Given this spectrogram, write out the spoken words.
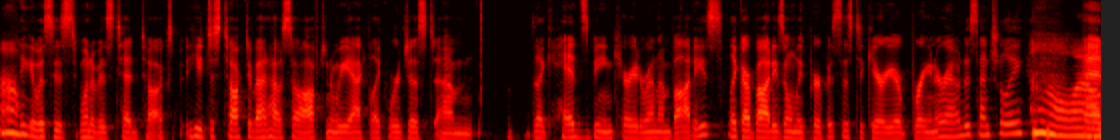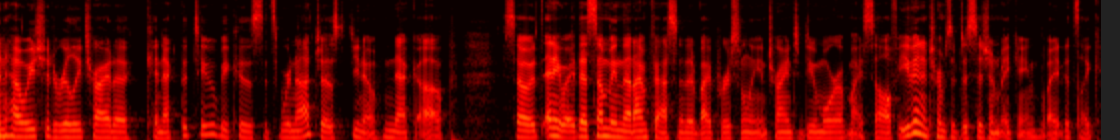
Oh. I think it was his one of his TED talks, but he just talked about how so often we act like we're just um, like heads being carried around on bodies. Like our body's only purpose is to carry our brain around, essentially. Oh wow! And how we should really try to connect the two because it's we're not just you know neck up. So it's, anyway, that's something that I'm fascinated by personally and trying to do more of myself, even in terms of decision making. Right? It's like,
